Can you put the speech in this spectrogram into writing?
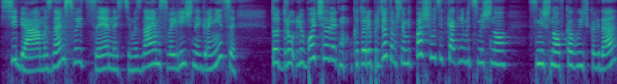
себя, мы знаем свои ценности, мы знаем свои личные границы, то дру- любой человек, который придет, там что-нибудь пошутит как-нибудь смешно, смешно в кавычках, да,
